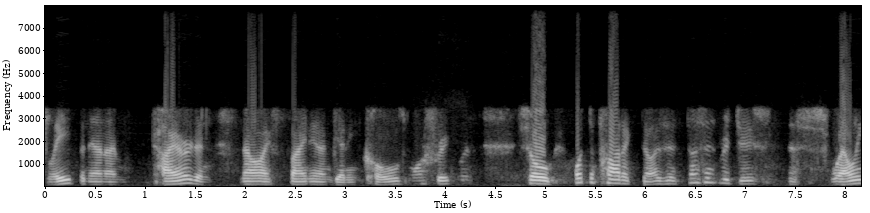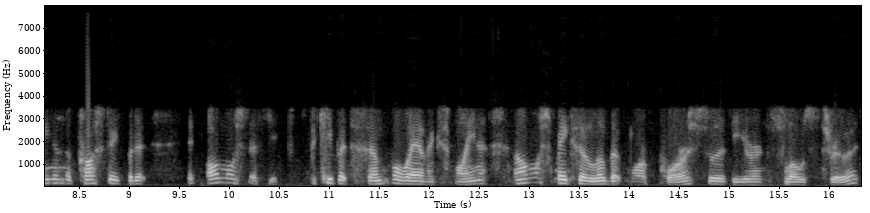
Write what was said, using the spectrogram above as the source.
sleep, and then I'm tired, and now I find I'm getting colds more frequent." So what the product does, it doesn't reduce the swelling in the prostate, but it, it almost, if you, to keep it simple way of explaining it, it almost makes it a little bit more porous so that the urine flows through it.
